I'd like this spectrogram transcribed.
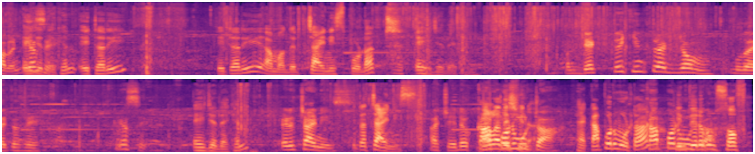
পাবেন ঠিক আছে? দেখেন এটারই এটারই আমাদের চাইনিজ প্রোডাক্ট এই যে দেখেন। মানে দেখতে কিন্তু একদম বোঝা যাইতেছে ঠিক আছে? এই যে দেখেন। এটা চাইনিজ এটা চাইনিজ আচ্ছা এটা কাপড় মোটা। হ্যাঁ কাপড় মোটা কিন্তু এরকম সফট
